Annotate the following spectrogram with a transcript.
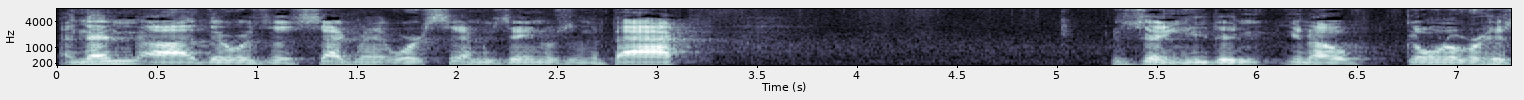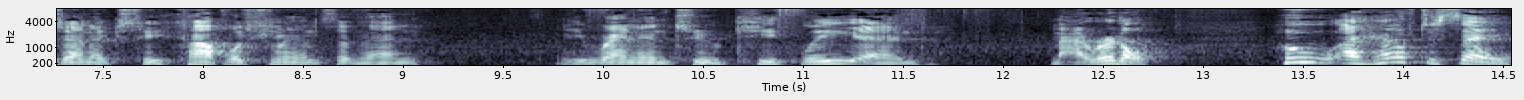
And then uh, there was a segment where Sami Zayn was in the back saying he didn't, you know, going over his NXT accomplishments. And then he ran into Keith Lee and Matt Riddle, who I have to say,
